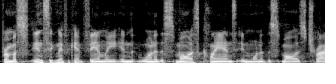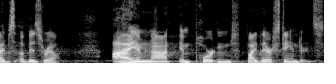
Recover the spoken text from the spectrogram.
from an insignificant family in one of the smallest clans in one of the smallest tribes of Israel. I am not important by their standards.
